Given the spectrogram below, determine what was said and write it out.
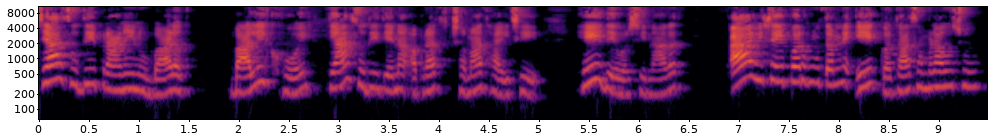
જ્યાં સુધી પ્રાણીનું બાળક બાલિક હોય, ત્યાં સુધી તેના અપરાધ ક્ષમા થાય છે. હે દેવર્ષિ નારદ, આ વિષય પર હું તમને એક કથા સંભળાવું છું,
